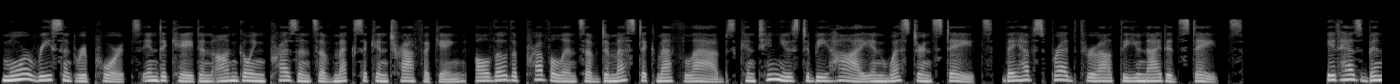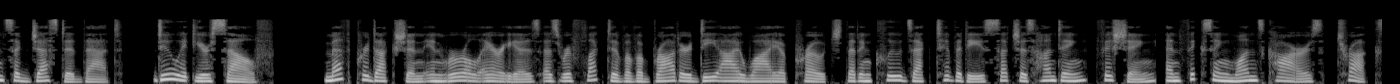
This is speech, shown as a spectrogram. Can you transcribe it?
More recent reports indicate an ongoing presence of Mexican trafficking, although the prevalence of domestic meth labs continues to be high in western states, they have spread throughout the United States. It has been suggested that do-it-yourself Meth production in rural areas is reflective of a broader DIY approach that includes activities such as hunting, fishing, and fixing one's cars, trucks,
